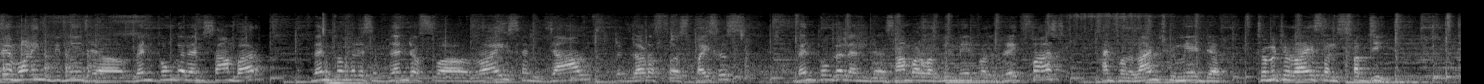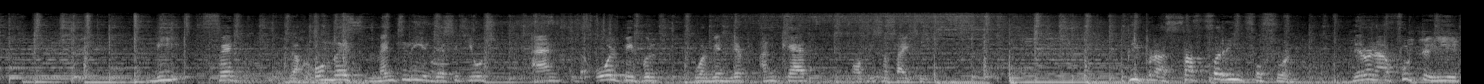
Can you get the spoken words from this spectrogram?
Today morning we made uh, ven pongal and sambar. Ven pongal is a blend of uh, rice and dal with a lot of uh, spices. Ven pongal and uh, sambar was being made for the breakfast and for the lunch we made uh, tomato rice and sabji. We fed the homeless, mentally destitute and the old people who have been left uncared of the society. People are suffering for food. They don't have food to eat.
